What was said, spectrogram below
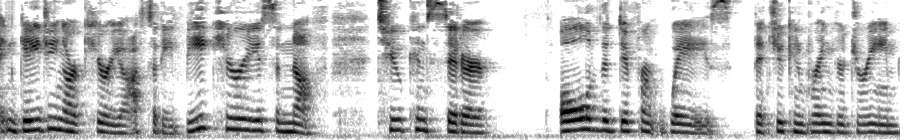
engaging our curiosity. Be curious enough to consider all of the different ways that you can bring your dream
